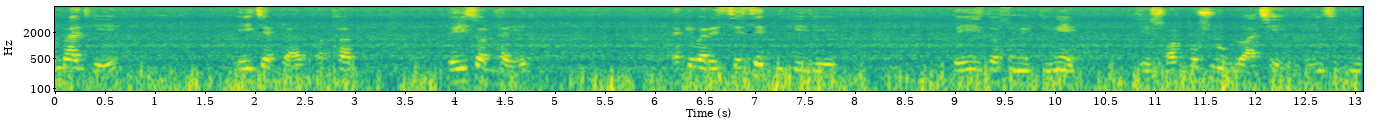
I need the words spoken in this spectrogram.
আমরা আজকে এই চ্যাপ্টার অর্থাৎ তেইশ অধ্যায়ের একেবারে শেষের দিকে যে তেইশ দশমিক তিনের যে শর্ট প্রশ্নগুলো আছে এমসিকিউ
